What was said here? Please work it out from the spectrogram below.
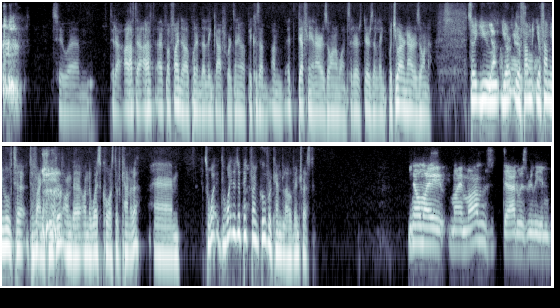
to um to that. I'll have to. I'll have to if I find it, I'll put in the link afterwards anyway because I'm I'm it's definitely an Arizona one. So there's there's a link. But you are in Arizona. So you Yeah, your your family your family moved to, to Vancouver on the on the west coast of Canada. Um. So why why did they pick Vancouver, Kendall, out of interest? You know, my my mom's dad was really in,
